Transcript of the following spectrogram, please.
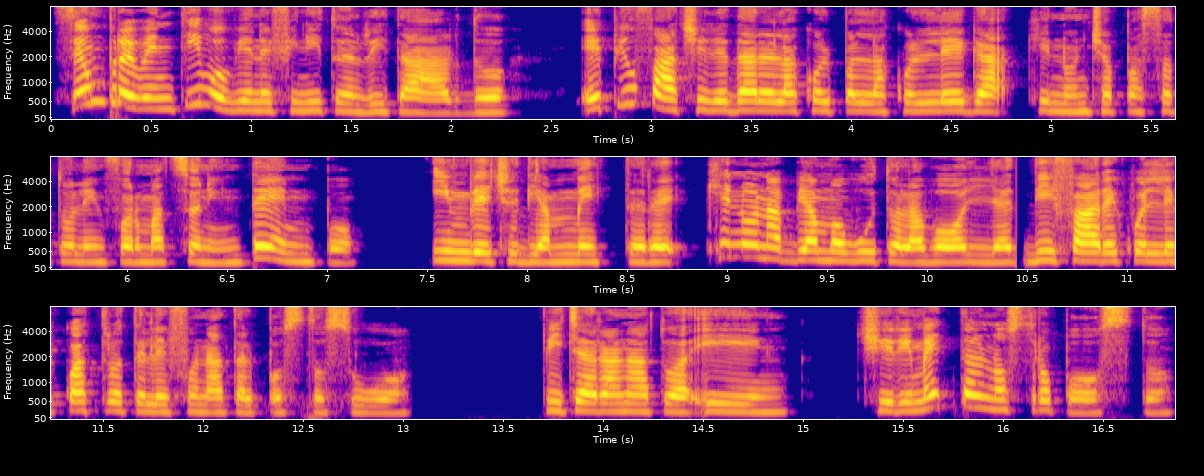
se un preventivo viene finito in ritardo è più facile dare la colpa alla collega che non ci ha passato le informazioni in tempo, invece di ammettere che non abbiamo avuto la voglia di fare quelle quattro telefonate al posto suo. Picharanatua In ci rimette al nostro posto,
